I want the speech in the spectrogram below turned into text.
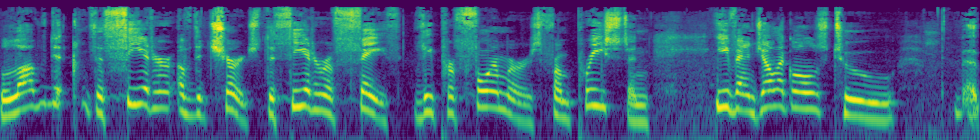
loved the theater of the church, the theater of faith, the performers from priests and evangelicals to uh,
